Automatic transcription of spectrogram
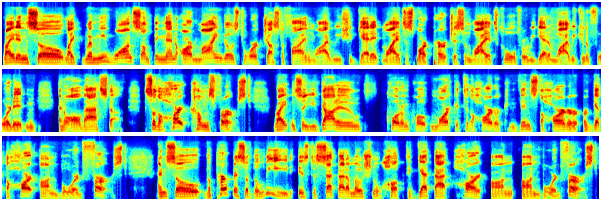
right? And so, like when we want something, then our mind goes to work justifying why we should get it and why it's a smart purchase and why it's cool for we get and why we can afford it and and all that stuff. So the heart comes first, right? And so you've got to quote unquote market to the heart or convince the heart or, or get the heart on board first. And so the purpose of the lead is to set that emotional hook to get that heart on on board first.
